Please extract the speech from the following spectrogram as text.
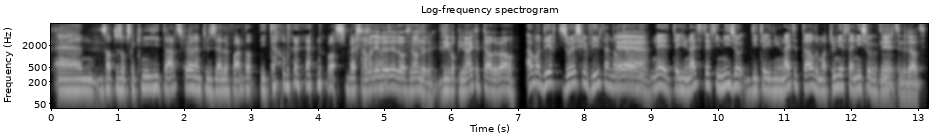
En zat dus op zijn knie gitaar te spelen. En toen zei de VAR dat die telde. En dat was best Ah, maar nee, nee, nee, dat was een andere. Die op United telde wel. Ah, maar die heeft zo eens gevierd. En dan Ja, telde ja. Nee, tegen United heeft hij niet zo... Die tegen United telde, maar toen heeft hij niet zo Nee, gevierd. inderdaad.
